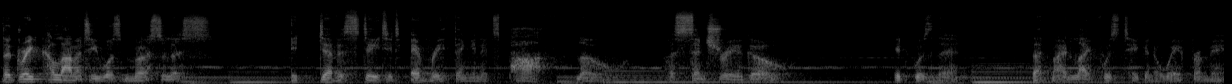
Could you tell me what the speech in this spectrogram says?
The Great Calamity was merciless. It devastated everything in its path, lo, a century ago. It was then that my life was taken away from me.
